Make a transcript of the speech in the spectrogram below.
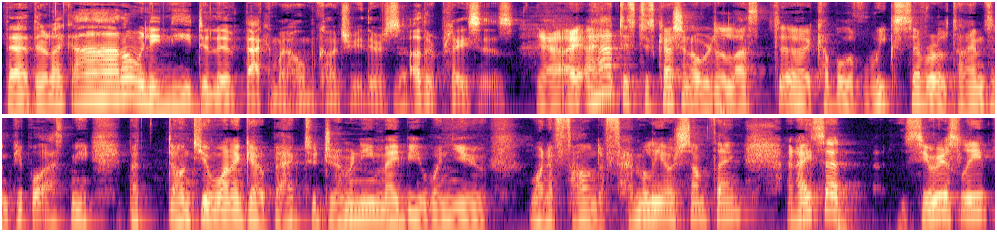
that they're like, ah, I don't really need to live back in my home country. There's other places. Yeah, I, I had this discussion over the last uh, couple of weeks several times, and people asked me, "But don't you want to go back to Germany? Maybe when you want to found a family or something?" And I said, seriously,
